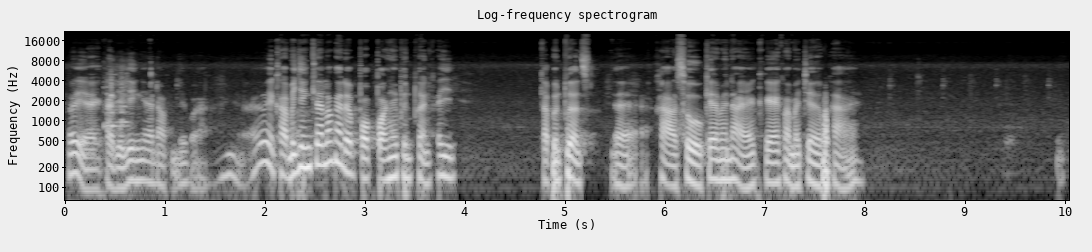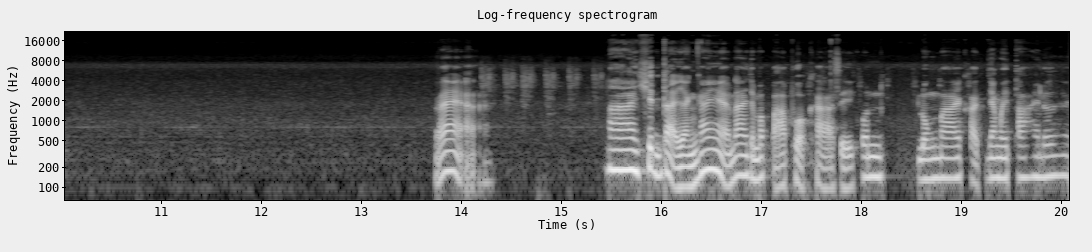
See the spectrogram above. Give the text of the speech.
เฮ้ยข้าจะยิงแอร์ดับดีกว่าเฮ้ยข้าไม่ยิงแกแล้วไงเดี๋ยวปล่อยให้เพื่อนๆข้ายิงถ้าเพื่อนๆเอ่อข้าสู้แกไม่ได้แกค่อยมาเจอข้าแหมนายคิดได้ยังไงอะนายจะมาปราพวกขาสิคน ลงมาขัดยังไม่ตายเลย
